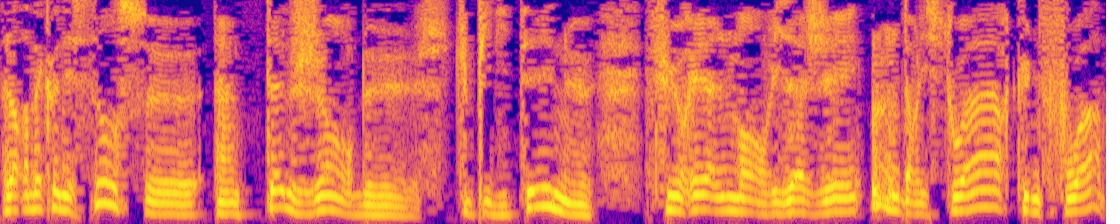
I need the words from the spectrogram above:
Alors à ma connaissance, euh, un tel genre de stupidité ne fut réellement envisagé dans l'histoire qu'une fois,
